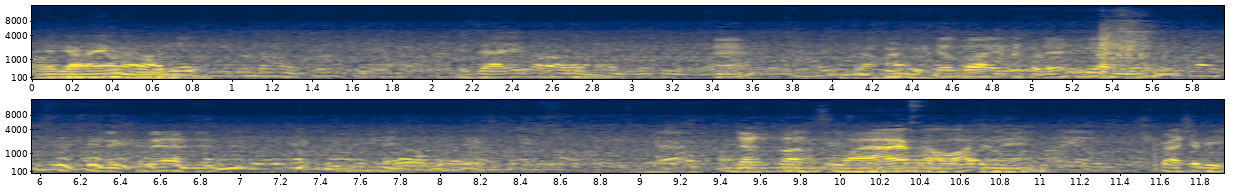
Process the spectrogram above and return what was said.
ਇਹ ਜਾਣਾ ਹੀ ਹੋਣਾ ਇਹ ਇਹ ਜਾਏਗਾ ਹੈ ਵੀਡੀਓ ਬਾਅਦ ਤੇ ਬੜੇ ਨਹੀਂ ਆਉਂਦੇ ਲਿਖ ਰਿਹਾ ਜੀ ਜਜ਼ਬਾ ਵਾਇਆ ਹੈ ਭਰਾਵਾ ਜਨੇ ਸਪੈਸ਼ਲੀ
